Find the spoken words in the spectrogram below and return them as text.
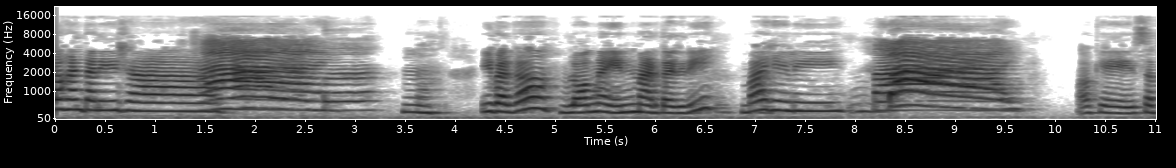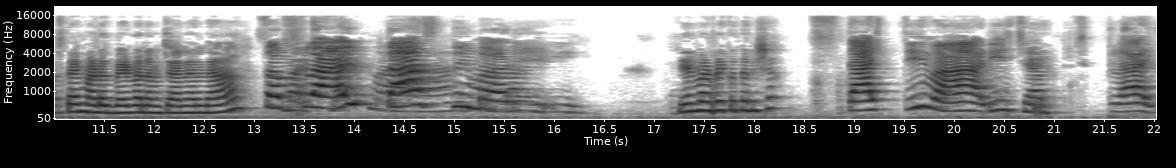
ಸೋಹನ್ ತನೀಶಾ ಹ್ಮ್. ಇವಾಗ ನ ಎಂಡ್ ಮಾಡ್ತಾ ಇದೀರಿ ಬಾಯ್ ಹೇಳಿ. ಓಕೆ ಸಬ್ಸ್ಕ್ರೈಬ್ ಮಾಡೋದು ಬೇಡವಾ ನಮ್ಮ ಚಾನೆಲ್ನ ಸಬ್ಸ್ಕ್ರೈಬ್ ಜಾಸ್ತಿ ಮಾಡಿ. ಏನ್ ಮಾಡ್ಬೇಕು ತನಿಷಾ? ಮಾಡಿ ಸಬ್ಸ್ಕ್ರೈಬ್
